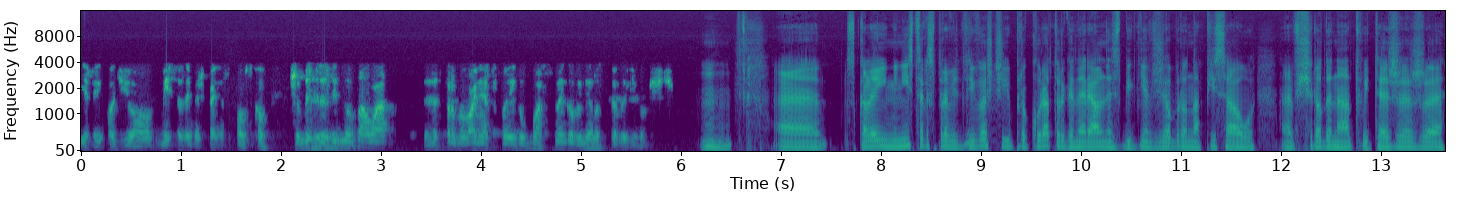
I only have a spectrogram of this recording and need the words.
jeżeli chodzi o miejsce zamieszkania z Polską, żeby zrezygnowała ze sprawowania swojego własnego wymiaru sprawiedliwości. Mhm. E, z kolei minister sprawiedliwości i prokurator generalny Zbigniew Ziobro napisał e, w środę na Twitterze, że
